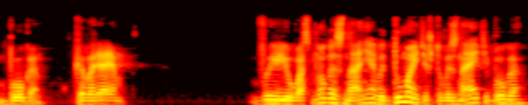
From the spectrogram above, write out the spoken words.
Бога, говоря им, вы, у вас много знания, вы думаете, что вы знаете Бога,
